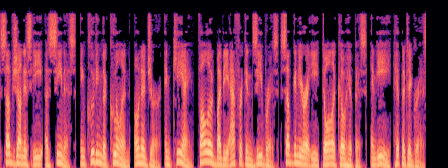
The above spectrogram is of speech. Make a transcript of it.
subgenus E Asinus, including the Kulan, Onager, and Kiang, followed by the African zebras subgenera E Dolichohippus, and E Hippotigris.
